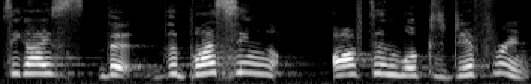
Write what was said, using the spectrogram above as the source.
See, guys, the, the blessing often looks different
